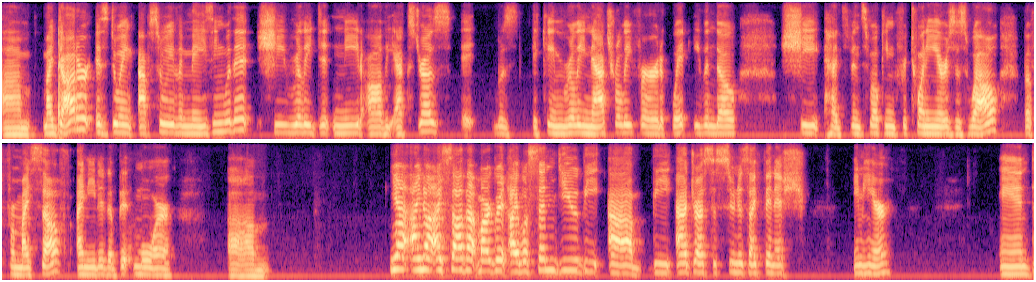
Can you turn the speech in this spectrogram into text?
Um, my daughter is doing absolutely amazing with it. She really didn't need all the extras. It was it came really naturally for her to quit, even though she had been smoking for 20 years as well. But for myself, I needed a bit more um, Yeah, I know. I saw that, Margaret. I will send you the um the address as soon as I finish in here. And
